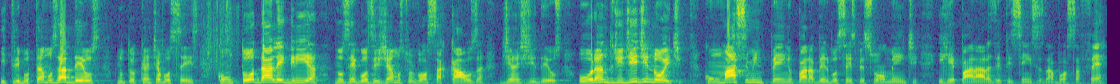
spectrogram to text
e tributamos a Deus no tocante a vocês. Com toda a alegria, nos regozijamos por vossa causa diante de Deus, orando de dia e de noite, com o máximo empenho para ver vocês pessoalmente e reparar as deficiências da vossa fé.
